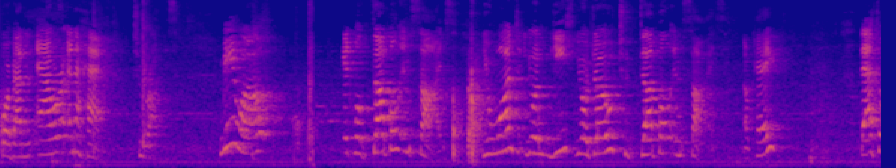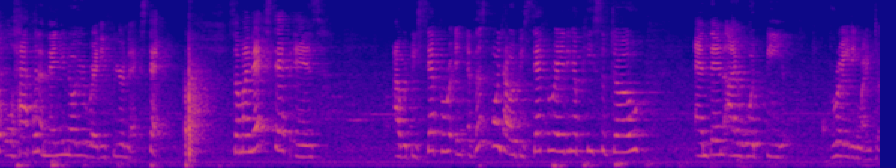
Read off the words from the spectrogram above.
for about an hour and a half to rise. Meanwhile, it will double in size. You want your yeast, your dough to double in size, okay? That's what will happen and then you know you're ready for your next step. So my next step is I would be separating, at this point I would be separating a piece of dough and then I would be braiding my dough.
